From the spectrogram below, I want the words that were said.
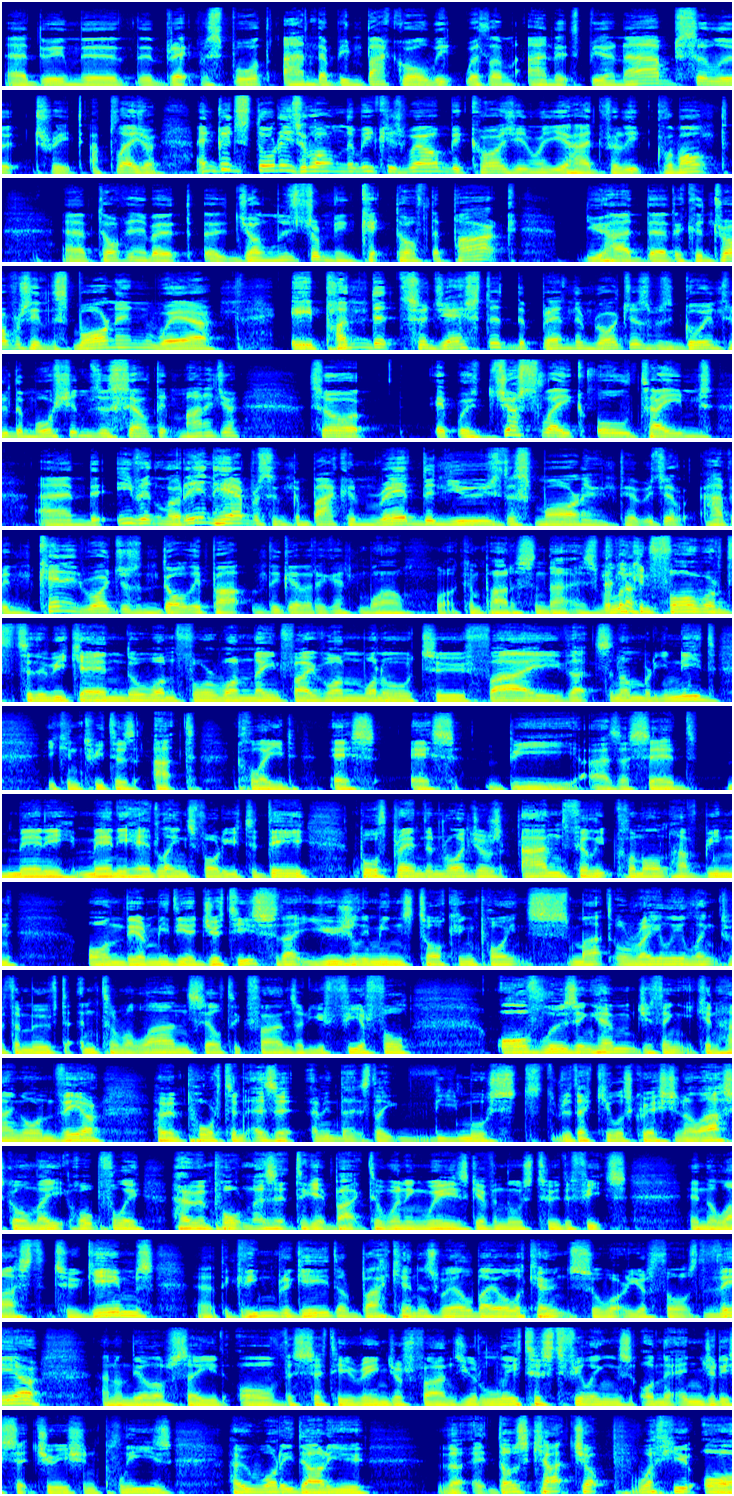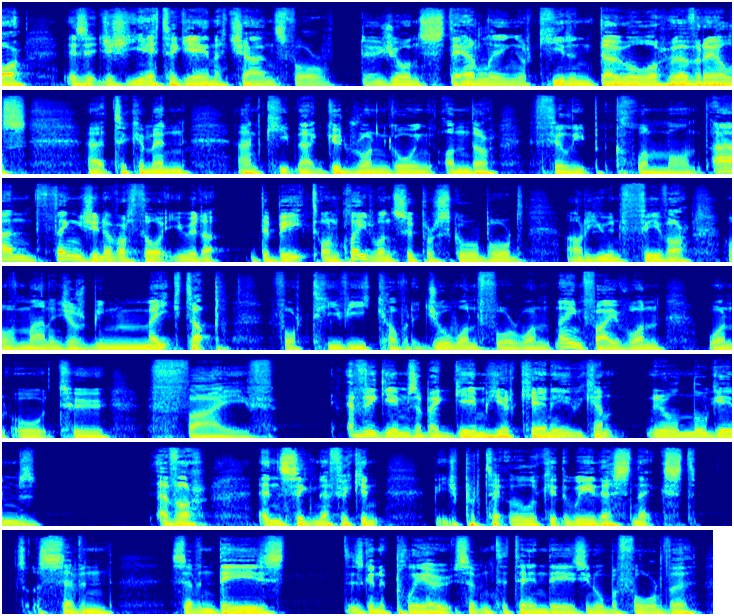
uh, doing the, the breakfast sport, and I've been back all week with him, and it's been an absolute treat, a pleasure. And good stories along the week as well, because, you know, you had Philippe Clement uh, talking about uh, John Lundstram being kicked off the park. You had uh, the controversy this morning where a pundit suggested that Brendan Rodgers was going through the motions as Celtic manager. So it was just like old times. And even Lorraine Herberson came back and read the news this morning. It was having Kenny Rogers and Dolly Parton together again. Wow, what a comparison that is. We're looking forward to the weekend. 01419511025. That's the number you need. You can tweet us at Clyde SSB. As I said, many, many headlines for you today. Both Brendan Rodgers and Philippe Clement have been on their media duties. So that usually means talking points. Matt O'Riley linked with a move to Inter Milan. Celtic fans, are you fearful? Of losing him? Do you think you can hang on there? How important is it? I mean, that's like the most ridiculous question I'll ask all night. Hopefully, how important is it to get back to winning ways given those two defeats in the last two games? Uh, the Green Brigade are back in as well, by all accounts. So, what are your thoughts there? And on the other side of the city, Rangers fans, your latest feelings on the injury situation, please. How worried are you? That it does catch up with you, or is it just yet again a chance for Dujon Sterling or Kieran Dowell or whoever else uh, to come in and keep that good run going under Philippe Clement? And things you never thought you would uh, debate on Clyde One Super Scoreboard. Are you in favour of managers being mic'd up for TV coverage? 0141 951 1025. Every game's a big game here, Kenny. We can't, you know, no game's ever insignificant. But you particularly look at the way this next sort of seven seven days is going to play out, seven to ten days, you know, before the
